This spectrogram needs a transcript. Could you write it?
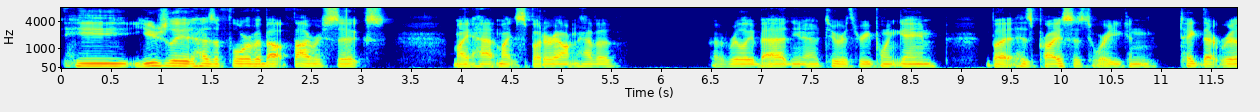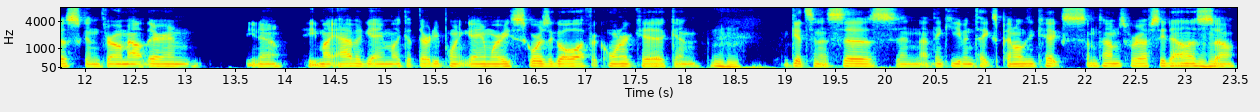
he usually has a floor of about five or six. Might have might sputter out and have a a really bad, you know, two or three point game, but his price is to where you can take that risk and throw him out there and you know he might have a game like a 30 point game where he scores a goal off a corner kick and mm-hmm. gets an assist and i think he even takes penalty kicks sometimes for fc dallas mm-hmm. so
